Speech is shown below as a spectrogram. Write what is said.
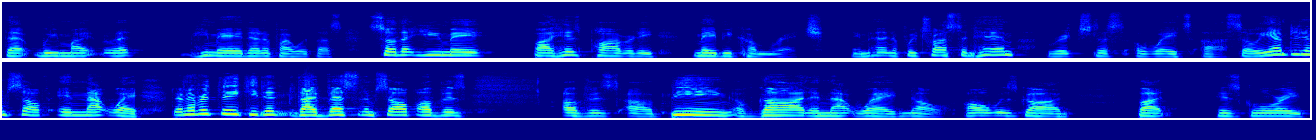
that we might, that he may identify with us, so that you may, by his poverty, may become rich. Amen. If we trust in him, richness awaits us. So he emptied himself in that way. Don't ever think he didn't divest himself of his, of his uh, being of God in that way. No, always God, but his glory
